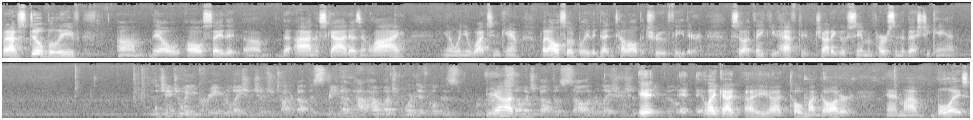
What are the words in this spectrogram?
But I still believe um, they all, all say that um, the eye in the sky doesn't lie, you know, when you're watching camp. But I also believe it doesn't tell all the truth either. So I think you have to try to go see them in person the best you can. Does it change the way you create relationships? You talk about the speed up. How, how much more difficult? Because recruiting Yeah. so much about those solid relationships that It, you build. it- like I, I uh, told my daughter and my boys,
